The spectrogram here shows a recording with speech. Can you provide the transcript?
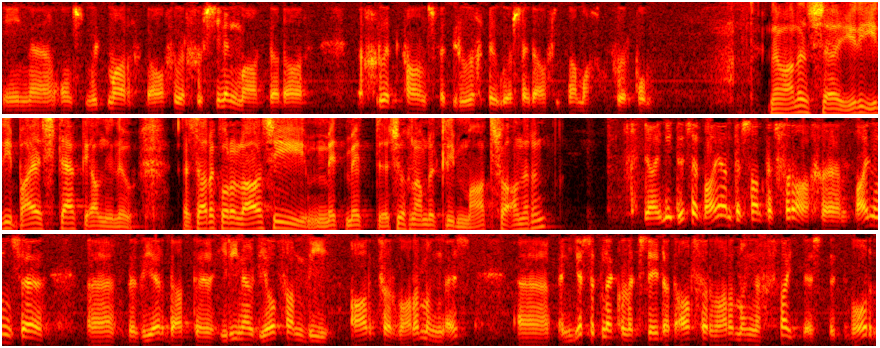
en uh, ons moet maar daarvoor voorsiening maak dat daar 'n groot kans vir droogte oor Suid-Afrika mag voorkom. Nou alles uh, hierdie hierdie baie sterk El Niño. Is daar 'n korrelasie met met uh, sogenaamde klimaatsverandering? Ja, nee, dis 'n baie interessante vraag. Uh, baie mense uh beweer dat uh, hierdie nou deel van die aardverwarming is. Uh in die eerste plek wil ek sê dat aardverwarming 'n feit is. Dit word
